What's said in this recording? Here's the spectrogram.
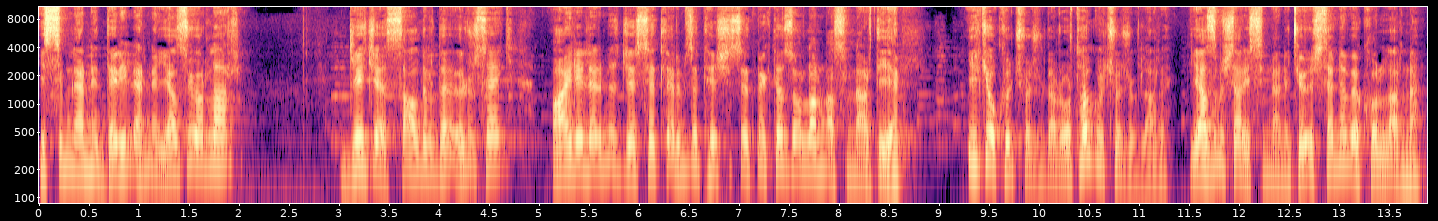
isimlerini derilerine yazıyorlar. Gece saldırıda ölürsek ailelerimiz cesetlerimizi teşhis etmekte zorlanmasınlar diye. İlkokul çocuklar, ortaokul çocukları yazmışlar isimlerini göğüslerine ve kollarına.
